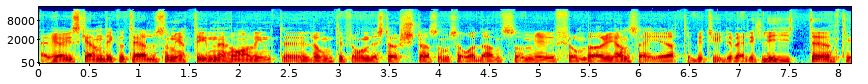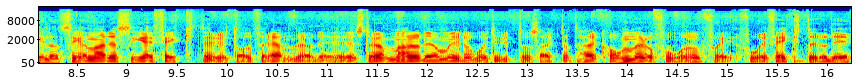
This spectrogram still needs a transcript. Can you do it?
Ja, vi har ju Scandic Hotel som ett innehav, inte långt ifrån det största som sådant, som ju från början säger att det betyder väldigt lite till att senare se effekter av förändrade strömmar. Och det har man ju då varit ute och sagt att det här kommer att få, få, få effekter. Och det,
